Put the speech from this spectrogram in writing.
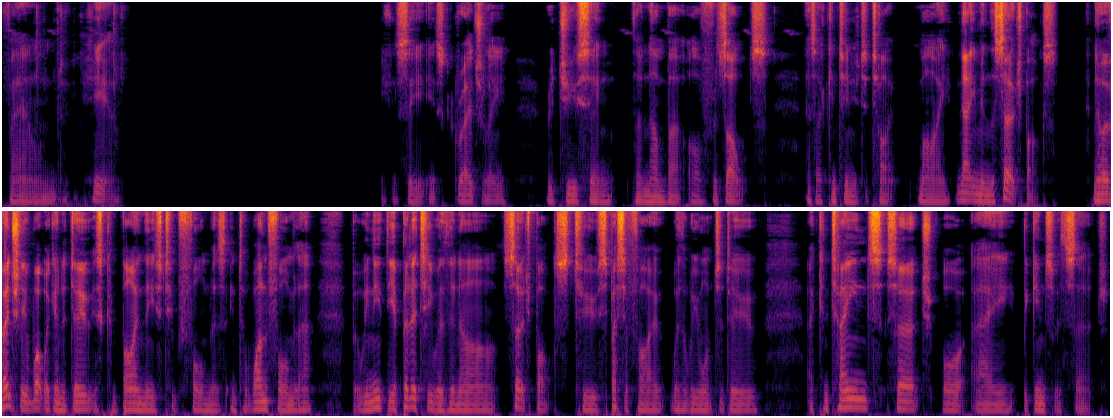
found here. You can see it's gradually reducing the number of results as I continue to type my name in the search box. Now eventually what we're going to do is combine these two formulas into one formula, but we need the ability within our search box to specify whether we want to do a contains search or a begins with search.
